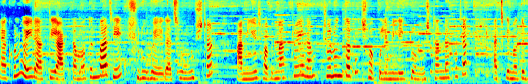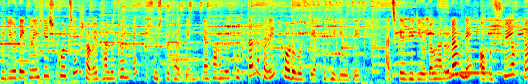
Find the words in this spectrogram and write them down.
এখনও এই রাত্রি আটটা মতন বাজে, শুরু হয়ে গেছে অনুষ্ঠান। আমিও সবে মাত্র এলাম। চলুন তবে সকলে মিলে একটু অনুষ্ঠান দেখা যাক। আজকের মতো ভিডিওটা এখানেই শেষ করছি। সবাই ভালো থাকবেন, সুস্থ থাকবেন। দেখা হবে খুব তাড়াতাড়ি পরবর্তী একটা ভিডিওতে। আজকের ভিডিওটা ভালো লাগলে অবশ্যই একটা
